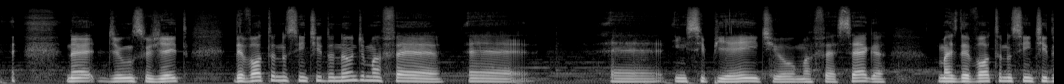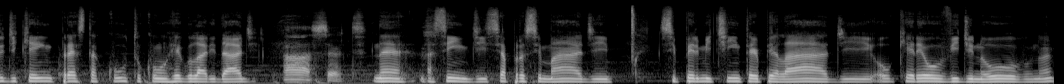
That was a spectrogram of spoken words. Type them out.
né, de um sujeito. Devoto no sentido não de uma fé é, é, incipiente ou uma fé cega, mas devoto no sentido de quem presta culto com regularidade. Ah, certo. Né, assim, de se aproximar, de se permitir interpelar, de ou querer ouvir de novo, né?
